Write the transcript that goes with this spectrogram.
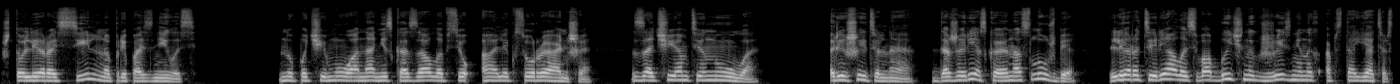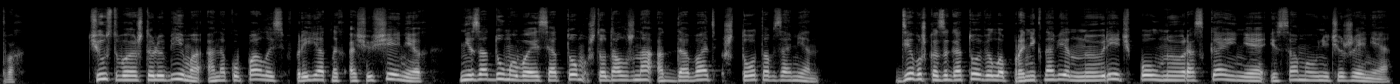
что Лера сильно припозднилась. Но почему она не сказала все Алексу раньше? Зачем тянула? Решительная, даже резкая на службе, Лера терялась в обычных жизненных обстоятельствах. Чувствуя, что любима, она купалась в приятных ощущениях, не задумываясь о том, что должна отдавать что-то взамен — девушка заготовила проникновенную речь, полную раскаяния и самоуничижения.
